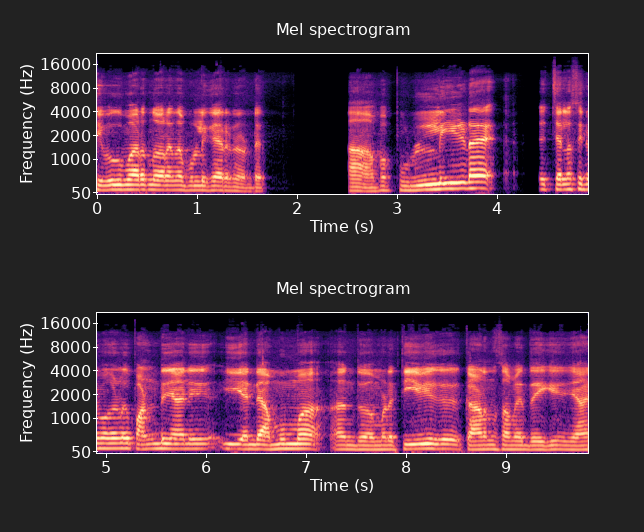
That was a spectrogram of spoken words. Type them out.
ശിവകുമാർ എന്ന് പറയുന്ന പുള്ളിക്കാരനുണ്ട്. ആ അപ്പൊ പുള്ളിയുടെ ചില സിനിമകൾ പണ്ട് ഞാൻ ഈ എന്റെ അമ്മുമ്മ എന്തോ നമ്മുടെ ടി വി കാണുന്ന സമയത്തേക്ക് ഞാൻ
